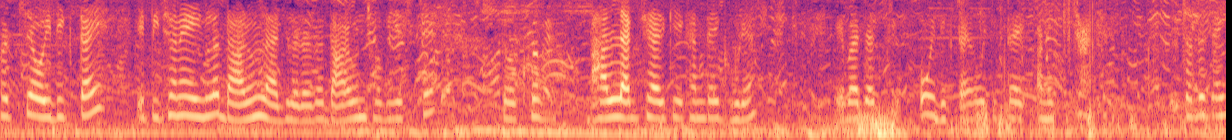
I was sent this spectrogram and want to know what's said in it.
হচ্ছে ওই দিকটায়। এই পিছনে এইগুলো দারুণ লাগছিল দাদা দারুণ ছবি এসছে। তো খুব ভালো লাগছে আর কি এখানটায় ঘুরে। এবার যাচ্ছি ওই দিকটায় ওই দিকটায় অনেক কিছু আছে। তো চলো যাই।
